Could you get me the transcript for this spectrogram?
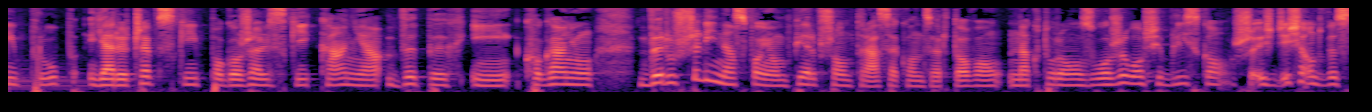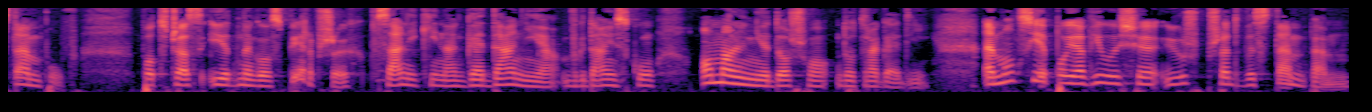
serii prób Jaryczewski, Pogorzelski, Kania, Wypych i Koganiu wyruszyli na swoją pierwszą trasę koncertową, na którą złożyło się blisko 60 występów. Podczas jednego z pierwszych w sali kina Gedania w Gdańsku omal nie doszło do tragedii. Emocje pojawiły się już przed występem.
